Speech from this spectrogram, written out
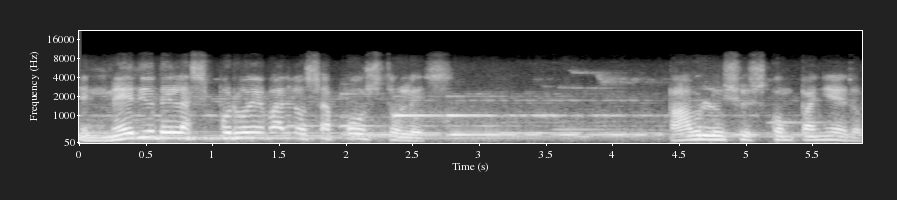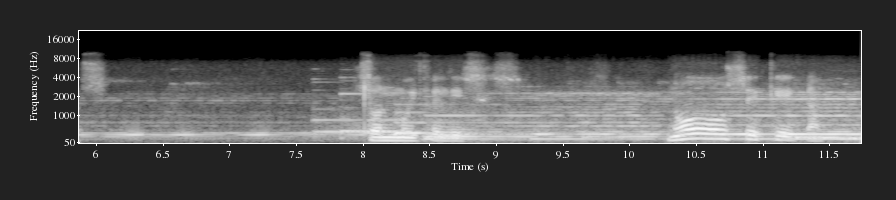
en medio de las pruebas los apóstoles, Pablo y sus compañeros, son muy felices. No se quejan.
